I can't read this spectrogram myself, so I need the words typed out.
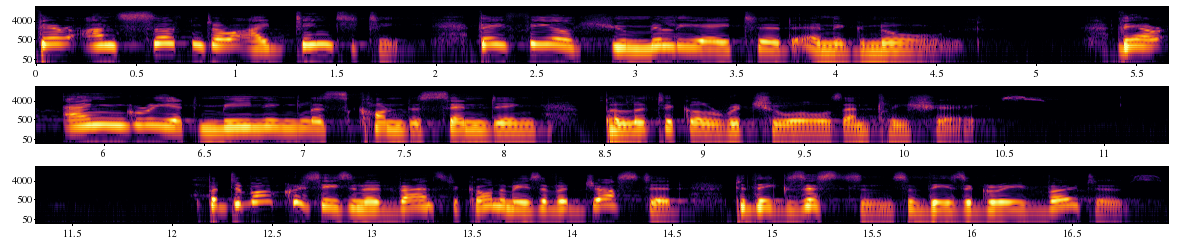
They're uncertain of identity. They feel humiliated and ignored. They are angry at meaningless, condescending political rituals and cliches. But democracies and advanced economies have adjusted to the existence of these aggrieved voters.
